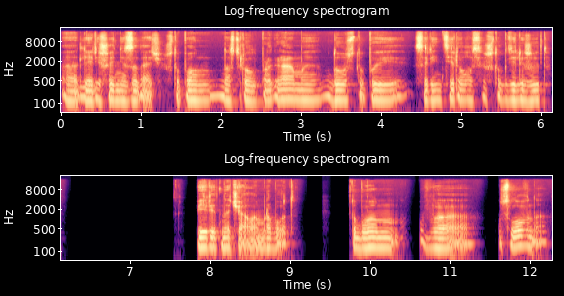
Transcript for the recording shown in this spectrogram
э, для решения задач, чтобы он настроил программы, доступы, сориентировался, что где лежит перед началом работы, чтобы он в условно,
